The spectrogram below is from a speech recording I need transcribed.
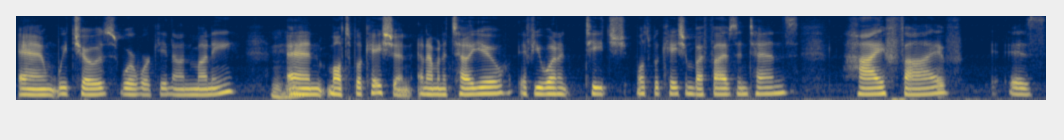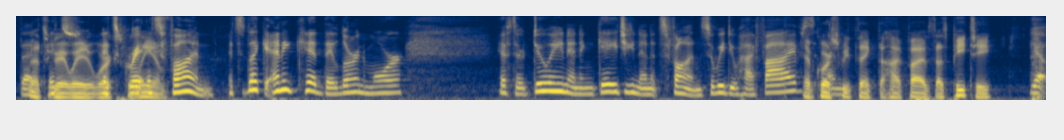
and we chose we're working on money mm-hmm. and multiplication. And i'm going to tell you if you want to teach multiplication by fives and tens high five is that That's a great way it works it's for great it's fun it's like any kid they learn more if they're doing and engaging and it's fun so we do high fives of course and, we think the high fives that's PT. yeah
